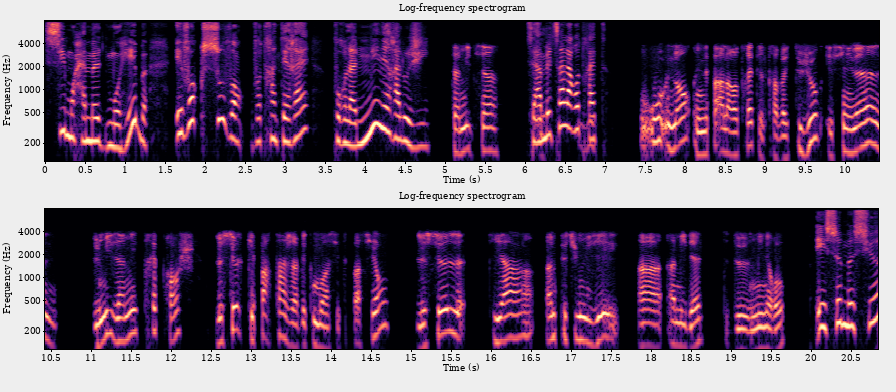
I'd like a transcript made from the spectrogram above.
Si Mohamed Mohib, évoque souvent votre intérêt pour la minéralogie. C'est un médecin. C'est un médecin à la retraite? Ou, non, il n'est pas à la retraite, il travaille toujours et c'est l'un de mes amis très proches. Le seul qui partage avec moi cette passion, le seul qui a un petit musée à, à Midelt de minéraux. Et ce monsieur,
